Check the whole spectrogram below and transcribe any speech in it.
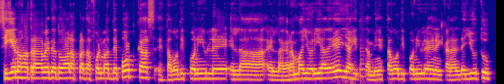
Síguenos a través de todas las plataformas de podcast. Estamos disponibles en la, en la gran mayoría de ellas y también estamos disponibles en el canal de YouTube.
